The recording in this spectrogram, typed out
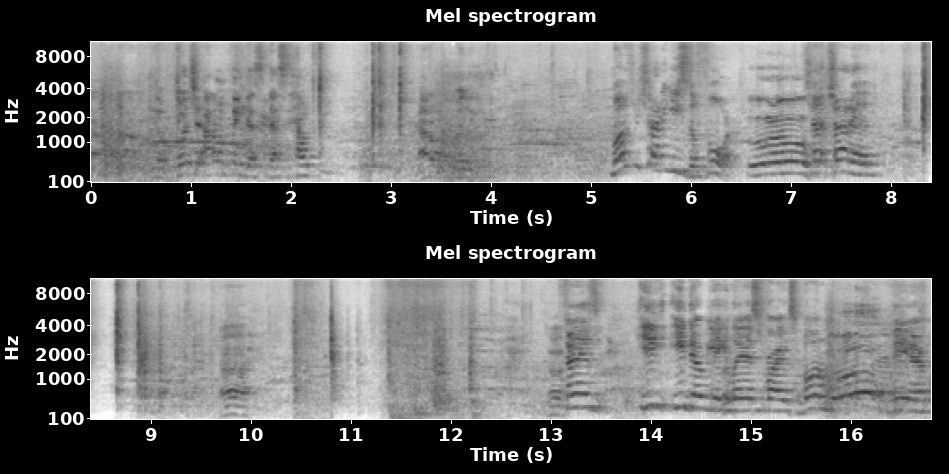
Uh, no, butcher, I don't think that's that's healthy. I don't really. Why don't you try to use the fork? Try, try to. Uh, Fans, e, EWA Last Rites, Baltimore here.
